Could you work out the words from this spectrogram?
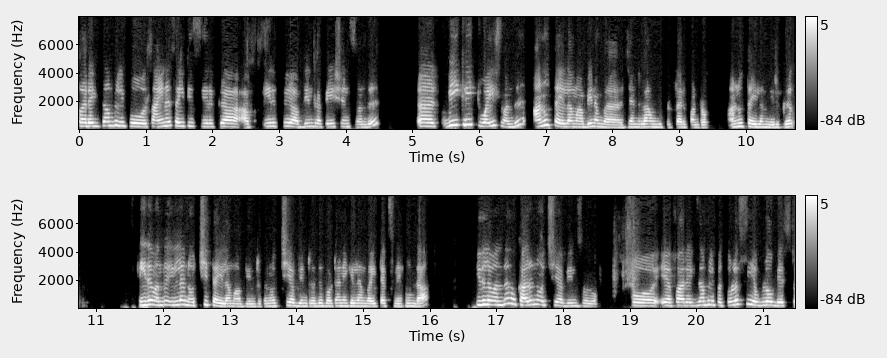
ஃபார் எக்ஸாம்பிள் இப்போ சைனசைட்டிஸ் இருக்கா அப்- இருக்கு அப்படின்ற பேஷண்ட்ஸ் வந்து வீக்லி ட்வைஸ் வந்து அணு தைலம் அப்படின்னு நம்ம ஜென்ரலா வந்து ப்ரிப்பேர் பண்றோம். அணு தைலம் இருக்கு. இதை வந்து இல்ல நொச்சி தைலம் அப்படின்றது நொச்சி அப்படின்றது பொட்டானிக்கல் வைட்டக்ஸ் நெகுண்டா இதுல வந்து கருநொச்சி அப்படின்னு சொல்லுவோம். இப்போ ஃபார் எக்ஸாம்பிள் இப்போ துளசி எவ்வளோ பெஸ்ட்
